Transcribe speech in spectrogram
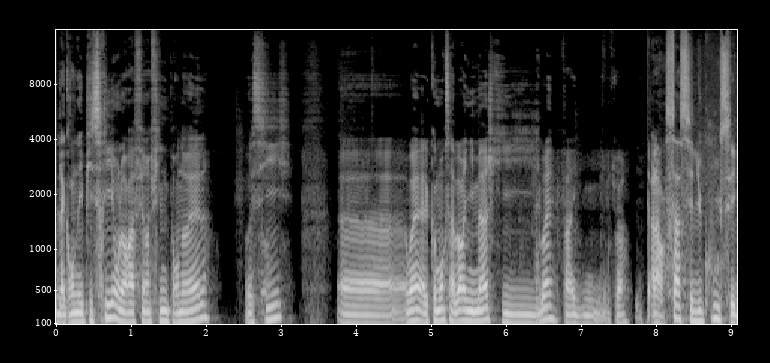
La Grande Épicerie, on leur a fait un film pour Noël aussi. Euh, ouais, elle commence à avoir une image qui, ouais, enfin, tu vois. Alors ça, c'est du coup, c'est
